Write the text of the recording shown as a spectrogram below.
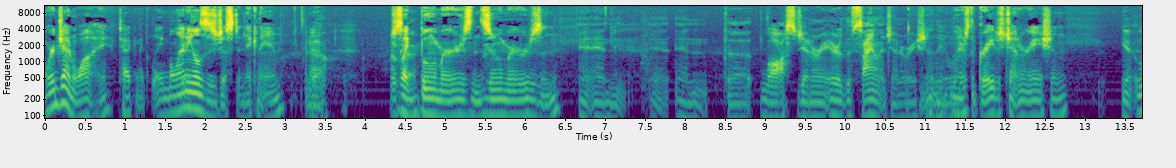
we're Gen Y technically. Millennials is just a nickname, No. just like Boomers and Zoomers and and and, and the lost generation or the silent generation. I think it was. there's the greatest generation, Yeah. Ooh,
